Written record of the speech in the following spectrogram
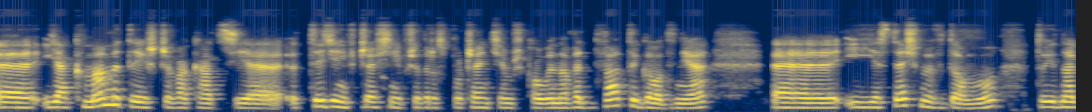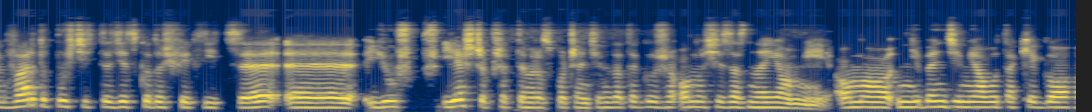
e, jak mamy te jeszcze wakacje, tydzień wcześniej przed rozpoczęciem szkoły, nawet dwa tygodnie e, i jesteśmy w domu, to jednak warto puścić to dziecko do świetlicy e, już jeszcze przed tym rozpoczęciem, dlatego że ono się zaznajomi, ono nie będzie miało takiego,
